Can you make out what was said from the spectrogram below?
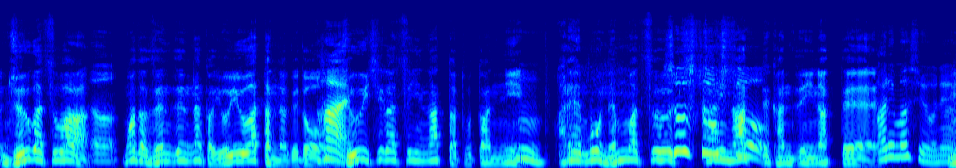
10月は まだ全然なんか余裕あったんだけど、はい。11月になった途端に、うん。あれもう年末そうそう近いなって感じになって。ありますよね、うんう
